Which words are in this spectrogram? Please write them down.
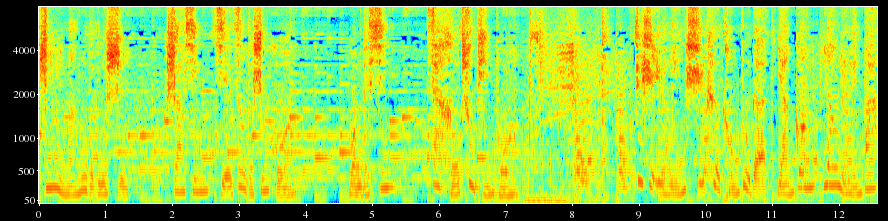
追日忙碌的都市，刷新节奏的生活，我们的心在何处停泊？这是与您时刻同步的阳光幺零零八，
